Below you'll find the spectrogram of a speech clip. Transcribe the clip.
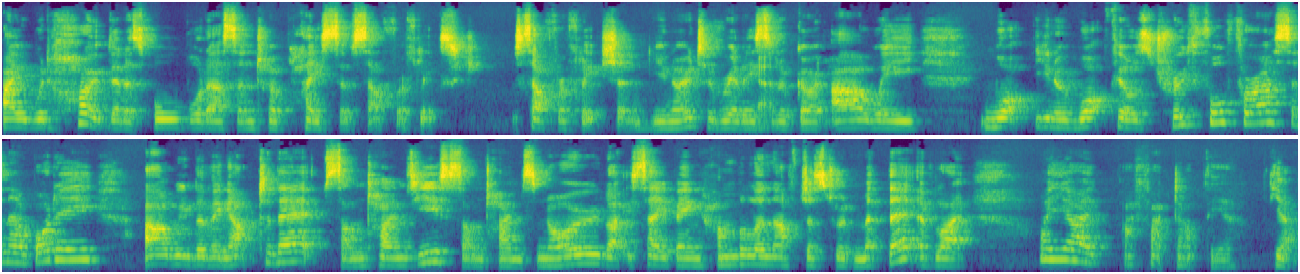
i would hope that it's all brought us into a place of self-reflection self-reflection you know to really yeah. sort of go are we what you know what feels truthful for us in our body are we living up to that sometimes yes sometimes no like you say being humble enough just to admit that of like oh yeah i, I fucked up there yeah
